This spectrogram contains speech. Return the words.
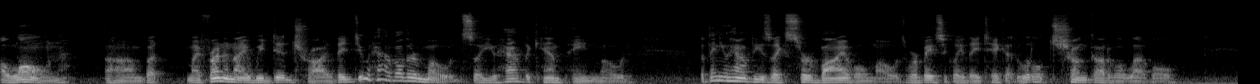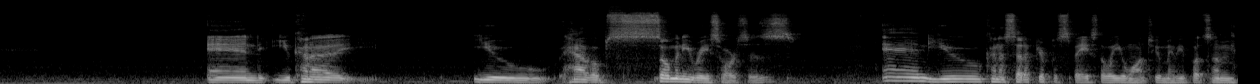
alone. Um, but my friend and I, we did try. They do have other modes. So you have the campaign mode, but then you have these like survival modes where basically they take a little chunk out of a level and you kind of you have so many resources and you kind of set up your space the way you want to. Maybe put some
